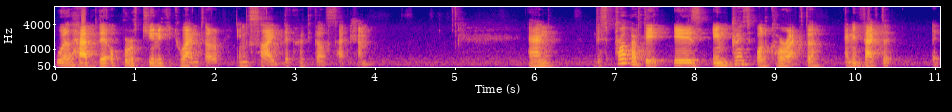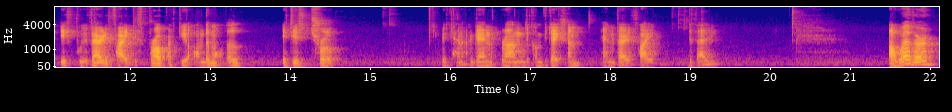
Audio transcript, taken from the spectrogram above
will have the opportunity to enter inside the critical section. And this property is in principle correct, and in fact, if we verify this property on the model, it is true. We can again run the computation and verify the value. However,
